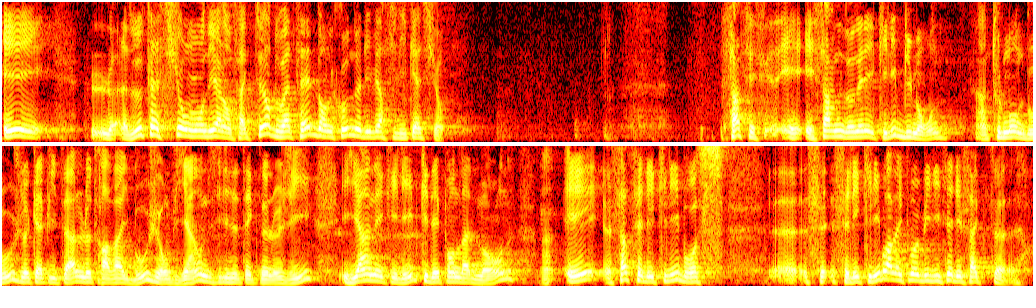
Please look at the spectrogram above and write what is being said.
et la dotation mondiale en facteurs doit être dans le cône de diversification. Ça, et, et, ça va nous donner l'équilibre du monde. tout le monde bouge, le capital, le travail bouge, et on vient, on utilise des technologies. Il y a un équilibre qui dépend de la demande. et ça, c'est l'équilibre euh, c'est l'équilibre avec mobilité des facteurs.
